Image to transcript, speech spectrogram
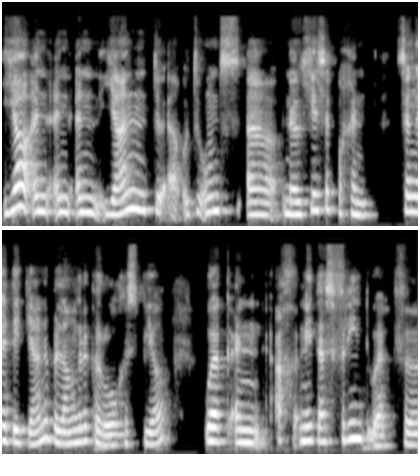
ja, in in in Jan toe toe ons uh nou geestelik begin sing het, het Jan 'n belangrike rol gespeel ook in ag net as vriend ook vir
